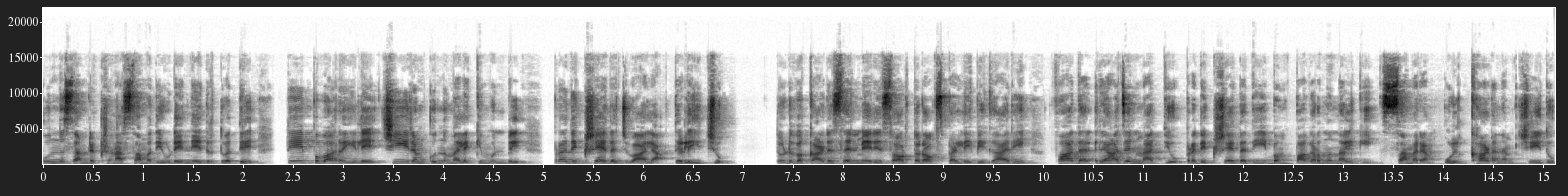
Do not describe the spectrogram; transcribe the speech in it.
കുന്നു സംരക്ഷണ സമിതിയുടെ നേതൃത്വത്തിൽ തേപ്പുപാറയിലെ ചീരംകുന്ന് മലയ്ക്ക് മുൻപിൽ പ്രതിഷേധ ജ്വാല തെളിയിച്ചു. തൊടുവക്കാട് സെന്റ് മേരീസ് ഓർത്തഡോക്സ് പള്ളി വികാരി ഫാദർ രാജൻ മാത്യു പ്രതിഷേധ ദീപം പകർന്നു നൽകി സമരം ഉദ്ഘാടനം ചെയ്തു.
